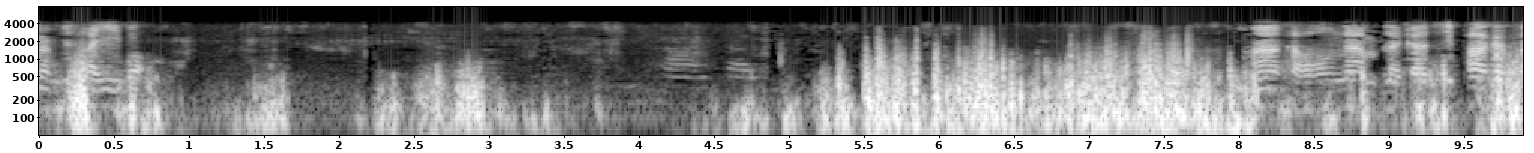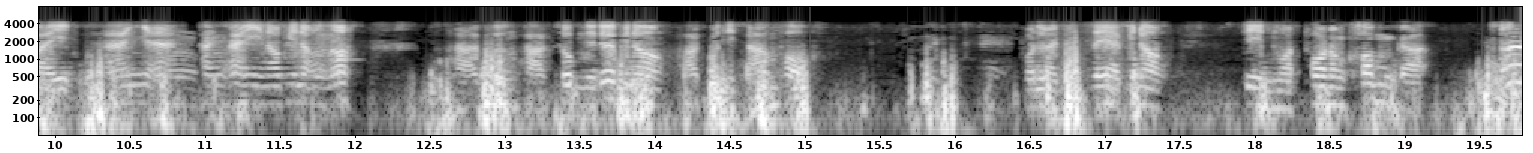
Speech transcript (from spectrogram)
น้ำจะใส่อีกบ่มาเข้าห้องน้ำแล้วก็สิพากันไปหาหยางทางไห้เนาะพี่น้องเนาะฝากเบิ่งฝากซุปนี่เด้อพี่น้องฝากกดติดตามพอคนละกระแสพี่น้องจีนหวดพ่อน้องคอมกะอ้า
